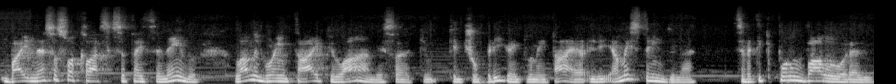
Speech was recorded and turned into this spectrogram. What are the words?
vai nessa sua classe que você está estendendo, lá no Grain Type, lá nessa que, que ele te obriga a implementar, é, ele é uma string, né? Você vai ter que pôr um valor ali.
